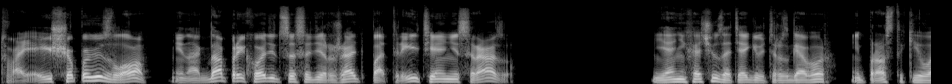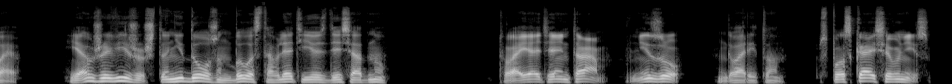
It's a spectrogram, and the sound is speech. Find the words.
Твоей еще повезло. Иногда приходится содержать по три тени сразу. Я не хочу затягивать разговор и просто киваю. Я уже вижу, что не должен был оставлять ее здесь одну. «Твоя тень там, внизу», — говорит он. «Спускайся вниз.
